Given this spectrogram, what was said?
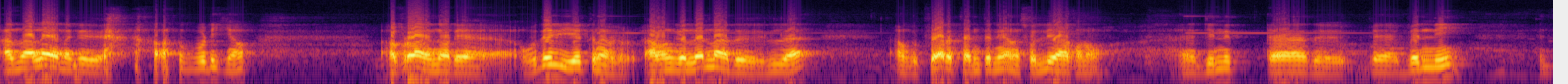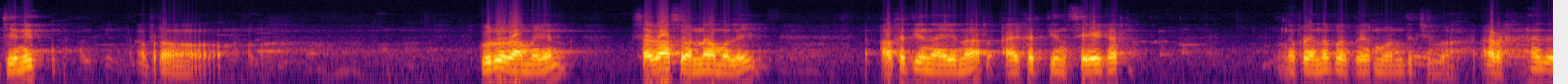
அதனால எனக்கு பிடிக்கும். அப்புறம் என்னுடைய உதவி இயக்குனர்கள். அவங்க இல்லைன்னா அது இல்லை. அவங்க பேரை தனித்தனியாக நான் சொல்லி ஆகணும். ஜெனித் அது பெ- பென்னி ஜெனித் அப்புறம் குரு ராமையன் சகாசு அண்ணாமலை அகத்தியன் அய்யனார் அகத்தியன் சேகர் அப்புறம் என்னப்பா பேர் மறந்துச்சுப்பா அதை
